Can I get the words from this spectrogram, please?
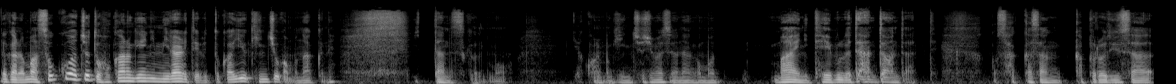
だからまあそこはちょっと他の芸人見られてるとかいう緊張感もなくね、行ったんですけども。いや、これも緊張しますよ。なんかもう、前にテーブルがダンドンとあって、作家さんかプロデューサー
